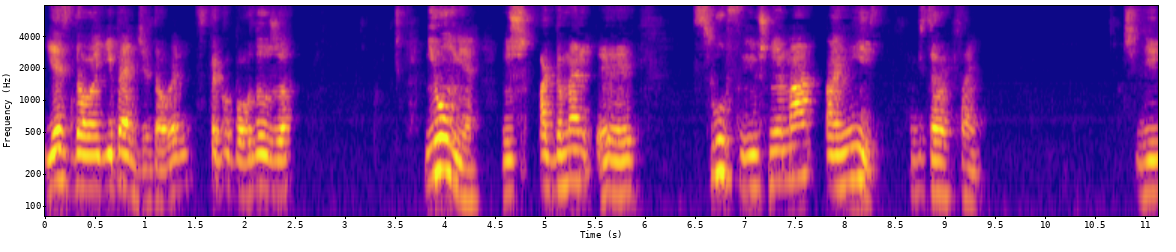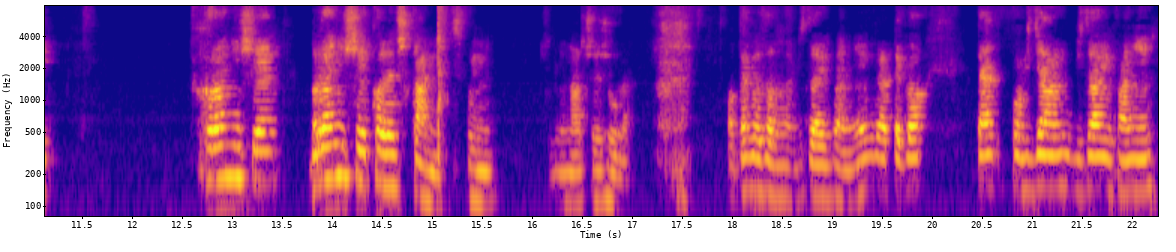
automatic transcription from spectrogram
jest dołem i będzie dołem z tego powodu, że nie umie. Już argument, y, słów już nie ma, ani nic. Widzowie fajnie. Czyli chroni się, broni się koleżkami swoimi, czyli nasze żule. Od tego zacząłem widzowie fajnie. Dlatego, tak jak powiedziałem widzowie fani,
